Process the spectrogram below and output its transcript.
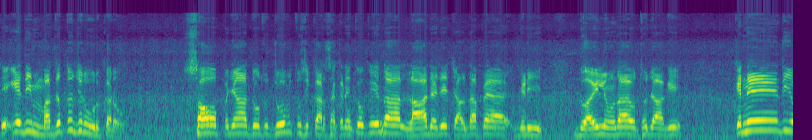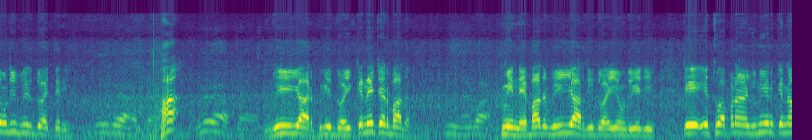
ਤੇ ਇਹਦੀ ਮਦਦ ਜ਼ਰੂਰ ਕਰੋ। 150 200 ਜੋ ਵੀ ਤੁਸੀਂ ਕਰ ਸਕਣੇ ਕਿਉਂਕਿ ਇਹਦਾ ਇਲਾਜ ਅਜੇ ਚੱਲਦਾ ਪਿਆ ਜਿਹੜੀ ਦਵਾਈ ਲਿਆਉਂਦਾ ਉੱਥੋਂ ਜਾ ਕੇ। ਕਿੰਨੇ ਦੀ ਆਉਂਦੀ ਵੀਰ ਦਵਾਈ ਤੇਰੀ? ਹਾਂ। 20000 ਰੁਪਏ ਦੀ ਦਵਾਈ ਕਿੰਨੇ ਚਿਰ ਬਾਅਦ? ਮਹੀਨੇ ਬਾਅਦ 20000 ਦੀ ਦਵਾਈ ਆਉਂਦੀ ਹੈ ਜੀ। ਤੇ ਇੱਥੋਂ ਆਪਣਾ ਯੂਨੀਅਨ ਕਿੰਨਾ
